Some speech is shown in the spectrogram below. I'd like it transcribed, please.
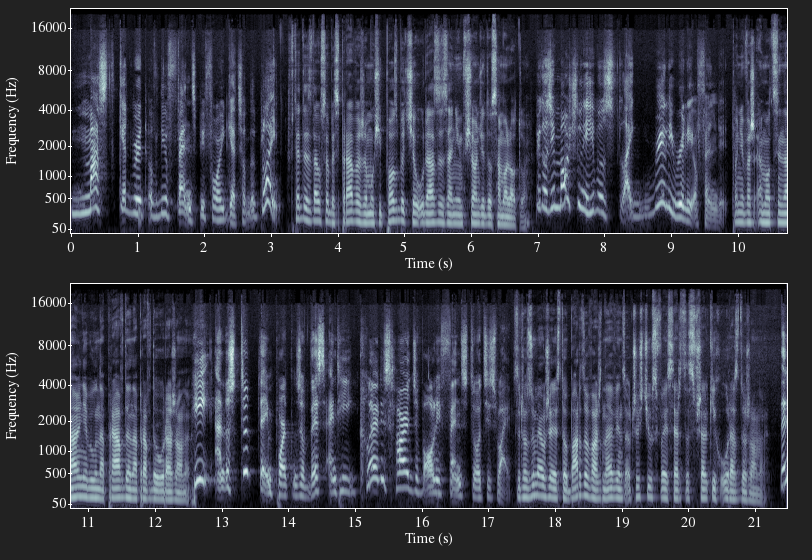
must get rid of the offense before he gets on the plane. Wtedy zdał sobie sprawę, że musi pozbyć się urazy, zanim wsiądzie do samolotu. Because emotionally he was like really, really offended. Ponieważ emocjonalnie był naprawdę, naprawdę urażony. He understood the importance of this and he cleared his heart of all offense towards his wife. Zrozumiał, że jest to bardzo ważne, więc oczyścił swoje serce z wszelkich uraz do żony. Then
